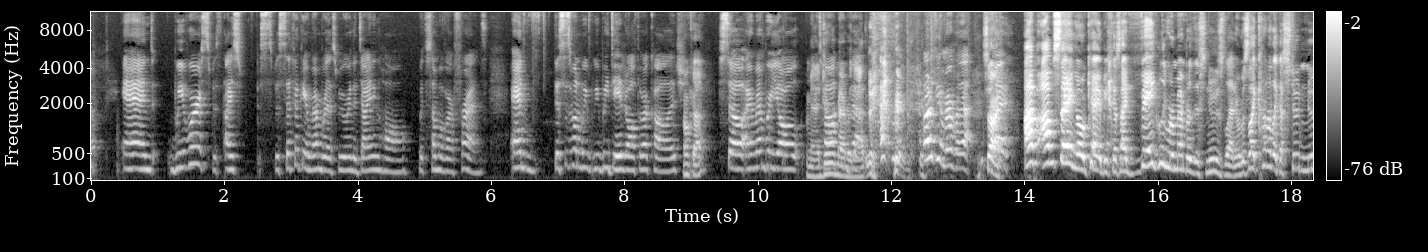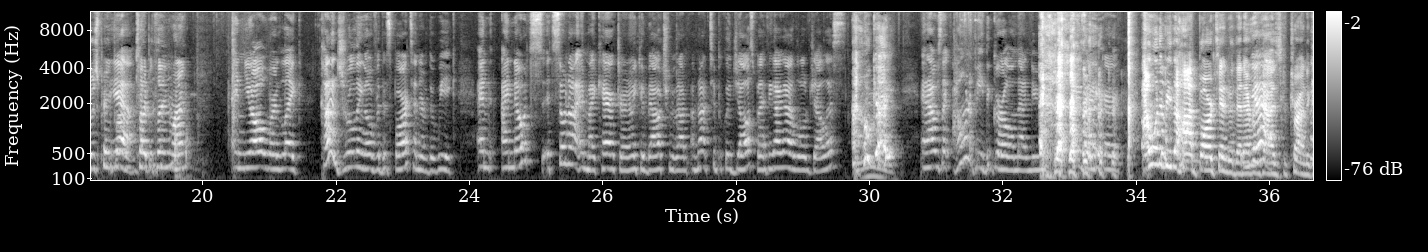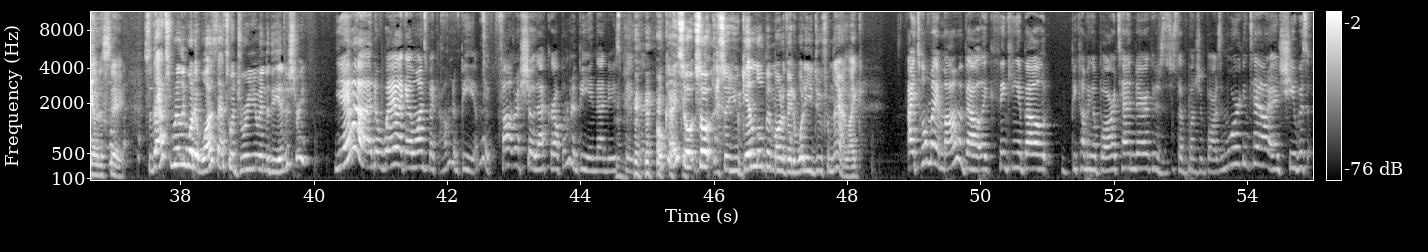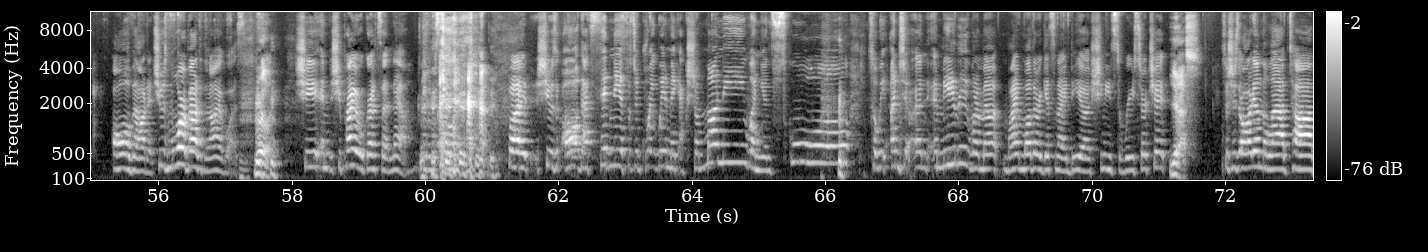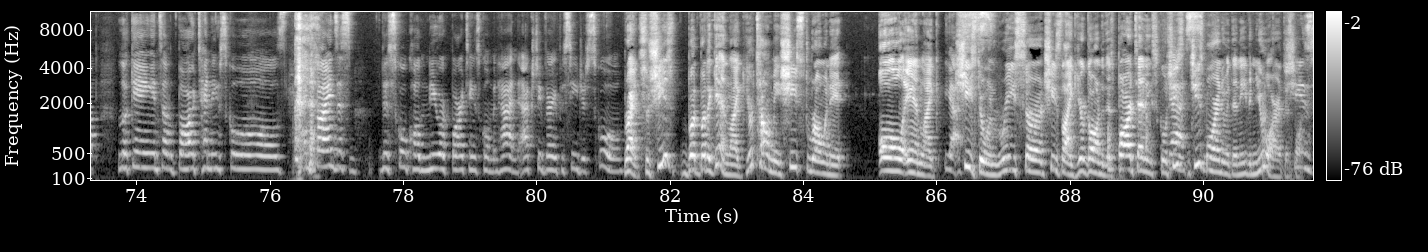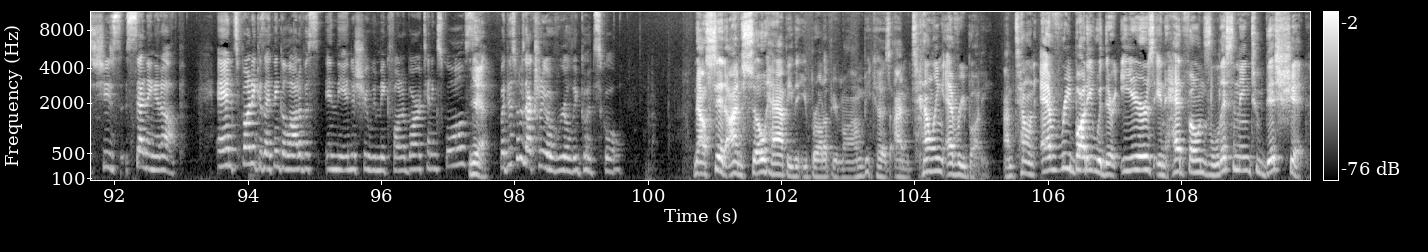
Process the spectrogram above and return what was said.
And we were, spe- I sp- specifically remember this. We were in the dining hall with some of our friends, and this is when we, we, we dated all throughout college. Okay. So I remember y'all. I mean, I do remember about- that. I don't know if you remember that. Sorry. but- I'm, I'm saying okay because I vaguely remember this newsletter. It was like kind of like a student newspaper Yeah. type of thing, right? and y'all were like kind of drooling over this bartender of the week. And I know it's it's so not in my character. I know you could vouch for me, but I'm, I'm not typically jealous. But I think I got a little jealous, okay. and I was like, I want to be the girl in that newsmaker. I want to be the hot bartender that every Yeah. guy's trying to go to see. So that's really what it was. That's what drew you into the industry. Yeah, in a way, like I wanted to be like, I'm gonna be, I'm gonna, I'm gonna show that girl up. I'm gonna be in that newspaper. Okay. So so so you get a little bit motivated. What do you do from there? Like, I told my mom about like thinking about becoming a bartender because there's just a bunch of bars in Morgantown, and she was all about it. She was more about it than I was. really? She and she probably regrets that now. but I'm still- But she was like, "Oh, that's Sydney. It's such a great way to make extra money when you're in school." so we and, she, and immediately when my, my mother gets an idea, she needs to research it. yes. So she's already on the laptop looking into bartending schools and finds this this school called New York Bartending School in Manhattan, actually a very prestigious school. Right. So she's but but again, like you're telling me she's throwing it all in like Yes. she's doing research. She's like you're going to this bartending school. Yes. She's she's more into it than even you are at this point. She's she's setting it up. And it's funny because I think a lot of us in the industry we make fun of bartending schools. Yeah. But this was actually a really good school. Now, Syd, I'm so happy that you brought up your mom because I'm telling everybody, I'm telling everybody with their ears in headphones listening to this shit.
